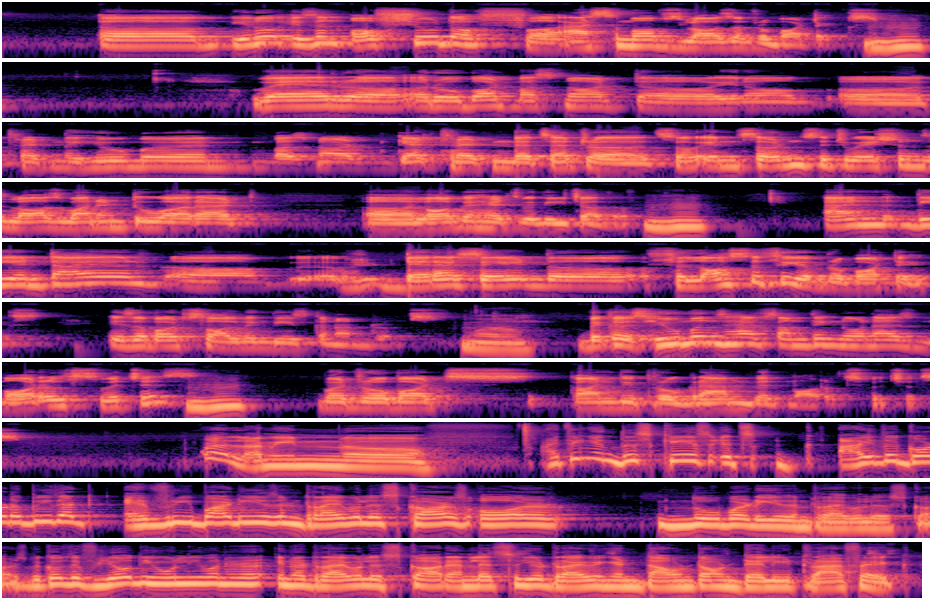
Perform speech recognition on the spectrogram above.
uh, you know is an offshoot of uh, asimov's laws of robotics where uh, a robot must not uh, you know uh, threaten a human must not get threatened etc so in certain situations laws 1 and 2 are at uh, loggerheads with each other. And the entire uh, dare i say it, the philosophy of robotics is about solving these conundrums. Wow. Because humans have something known as moral switches but robots can't be programmed with moral switches. Well, I mean, uh, I think in this case, it's either got to be that everybody is in driverless cars or nobody is in driverless cars. Because if you're the only one in a, in a driverless car, and let's say you're driving in downtown Delhi traffic,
